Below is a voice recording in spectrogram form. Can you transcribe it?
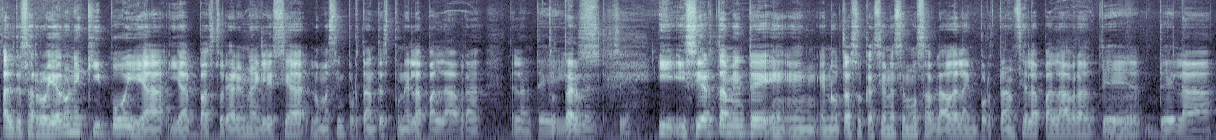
al, desarrollar un equipo y, y, al pastorear una iglesia, lo más importante es poner la palabra delante de Totalmente, sí. Y, y ciertamente en, en, otras ocasiones hemos hablado de la importancia de la palabra, de, de la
